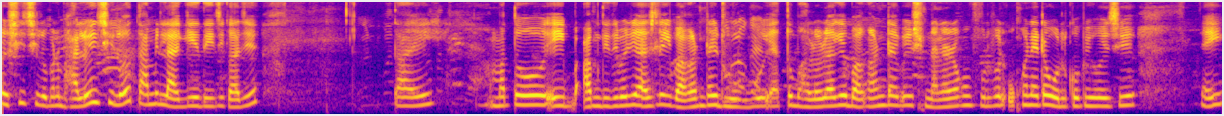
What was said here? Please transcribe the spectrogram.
বেশি ছিল মানে ভালোই ছিল। তা আমি লাগিয়ে দিয়েছি গাছে। তাই আমার তো এই আমি দিদি বাড়ি আসলে এই বাগানটায় ঢুকবো, এত ভালো লাগে বাগানটা, বেশ নানা রকম ফুল ফুল। ওখানে একটা ওলকপি হয়েছে, এই।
